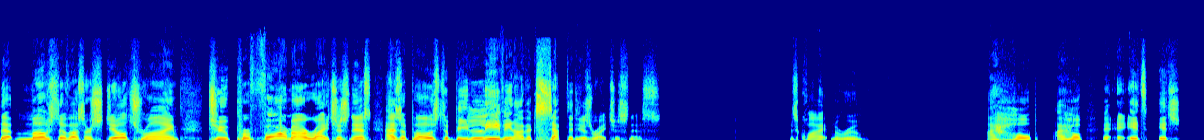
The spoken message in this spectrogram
that most of us are still trying to perform our righteousness as opposed to believing I've accepted his righteousness. It's quiet in the room. I hope, I hope it's it's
